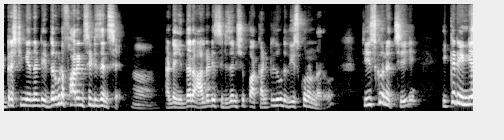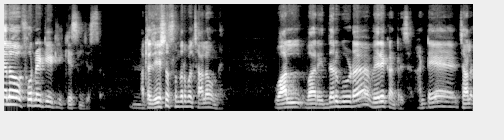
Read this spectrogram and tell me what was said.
ఇంట్రెస్టింగ్ ఏంటంటే ఇద్దరు కూడా ఫారిన్ సిటిజన్సే అంటే ఇద్దరు ఆల్రెడీ సిటిజన్షిప్ ఆ కంట్రీ కూడా తీసుకుని ఉన్నారు. తీసుకొని వచ్చి ఇక్కడ ఇండియాలో ఫోర్ నైంటీ ఎయిట్ కేసులు చేస్తారు. అట్లా చేసిన సందర్భాలు చాలా ఉన్నాయి. వాళ్ళు వారిద్దరు కూడా వేరే కంట్రీస్ అంటే చాలా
